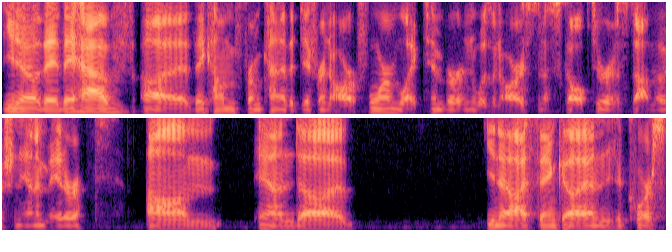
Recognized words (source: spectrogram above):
you know they they have uh they come from kind of a different art form. Like tim burton was an artist and a sculptor and a stop motion animator. Um, and uh, you know, I think, uh, and of course,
